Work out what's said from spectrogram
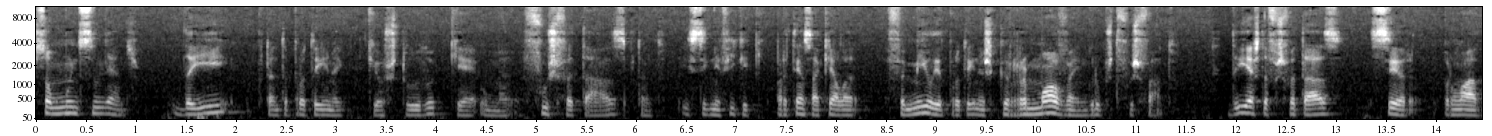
são muito semelhantes. Daí, portanto, a proteína que eu estudo, que é uma fosfatase, portanto, isso significa que pertence àquela família de proteínas que removem grupos de fosfato. Daí esta fosfatase ser, por um lado,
